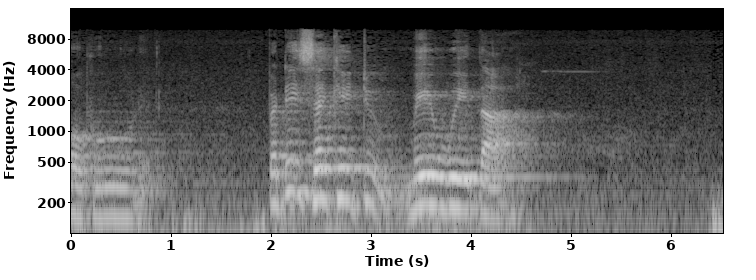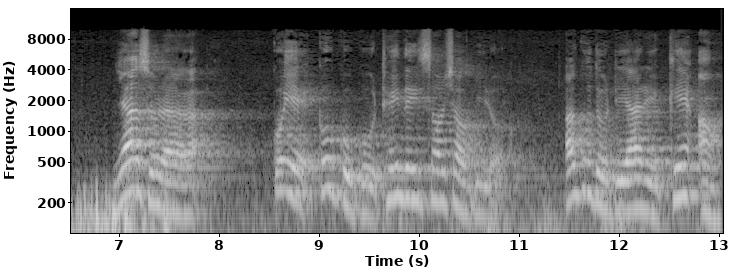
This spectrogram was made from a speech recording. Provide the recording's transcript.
ဟုတ်ဘူးတဲ့ပฏิဇခိတုမေဝေတာ ညဆိုတာကကိုယ့်ရဲ့ကိုယ့်ကိုယ်ကိုထိမ့်သိမ်းဆောက်ရှောက်ပြီးတော့အကုသိုလ်တရားတွေကင်းအောင်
